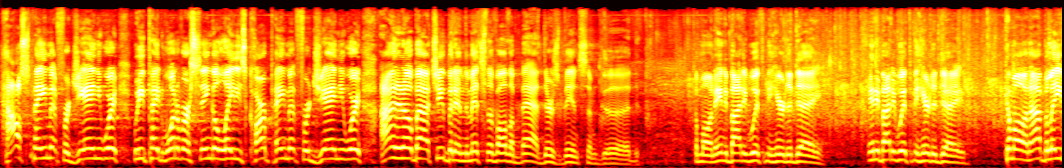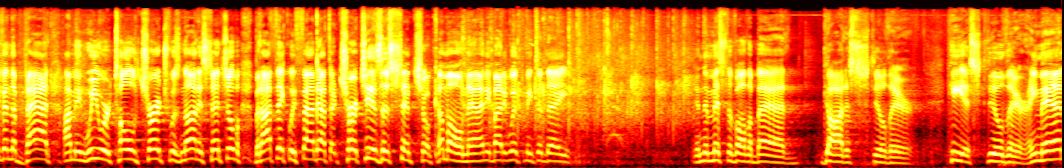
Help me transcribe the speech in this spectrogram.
house payment for January. We paid one of our single ladies' car payment for January. I don't know about you, but in the midst of all the bad, there's been some good. Come on, anybody with me here today? Anybody with me here today? Come on, I believe in the bad. I mean, we were told church was not essential, but I think we found out that church is essential. Come on now, anybody with me today? in the midst of all the bad, God is still there. He is still there. Amen?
